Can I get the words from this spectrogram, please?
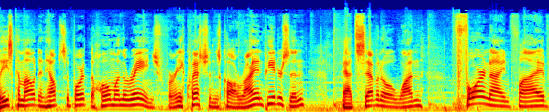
Please come out and help support the Home on the Range. For any questions, call Ryan Peterson at 701 495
